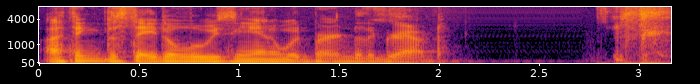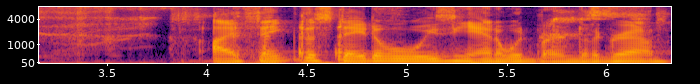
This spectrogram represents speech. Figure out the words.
I think the state of Louisiana would burn to the ground. I think the state of Louisiana would burn to the ground.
